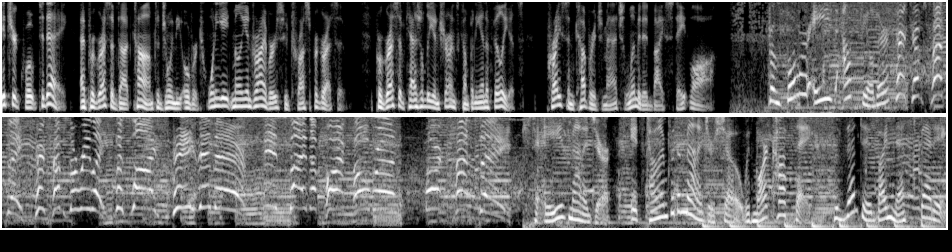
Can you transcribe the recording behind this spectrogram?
Get your quote today at progressive.com to join the over 28 million drivers who trust Progressive. Progressive Casualty Insurance Company and Affiliates. Price and coverage match limited by state law. From former A's outfielder. Here comes Kotsay. Here comes the relay. The slide. He's in there. Inside the park. Home run. Mark Kotsay. To A's manager. It's time for the Manager Show with Mark Kotsay. Presented by Nest Bedding.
